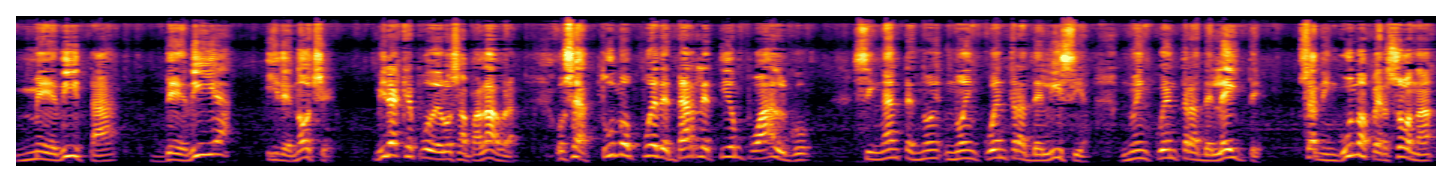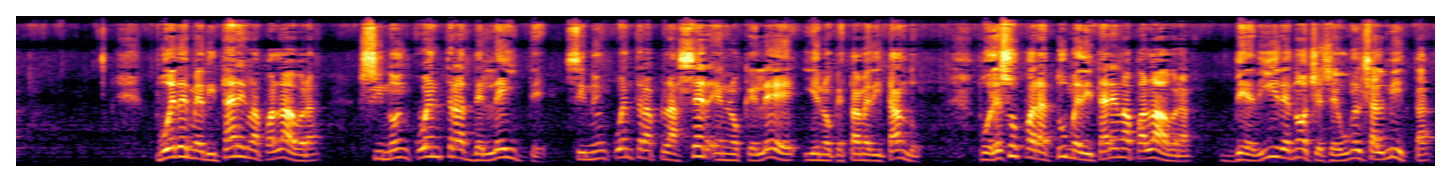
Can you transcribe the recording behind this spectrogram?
medita de día y de noche. Mira qué poderosa palabra. O sea, tú no puedes darle tiempo a algo sin antes no, no encuentras delicia, no encuentras deleite. O sea, ninguna persona puede meditar en la palabra si no encuentra deleite, si no encuentra placer en lo que lee y en lo que está meditando. Por eso para tú meditar en la palabra de día y de noche, según el salmista,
